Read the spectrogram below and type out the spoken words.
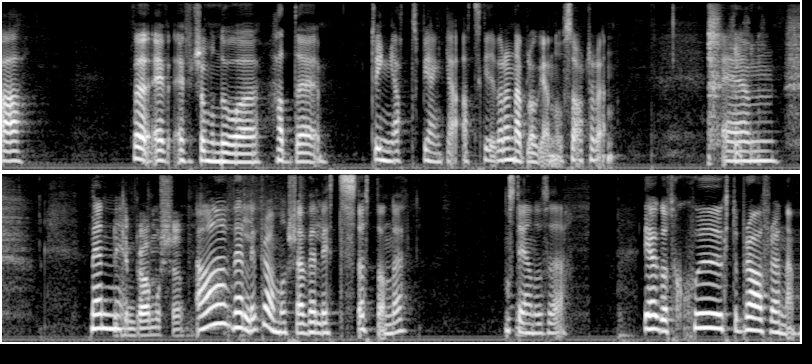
Ja. För, e- eftersom hon då hade tvingat Bianca att skriva den här bloggen och starta den. Ehm, men Vilken bra morsa. ja, väldigt bra morsa, väldigt stöttande. Måste jag ändå säga. Det har gått sjukt bra för henne.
